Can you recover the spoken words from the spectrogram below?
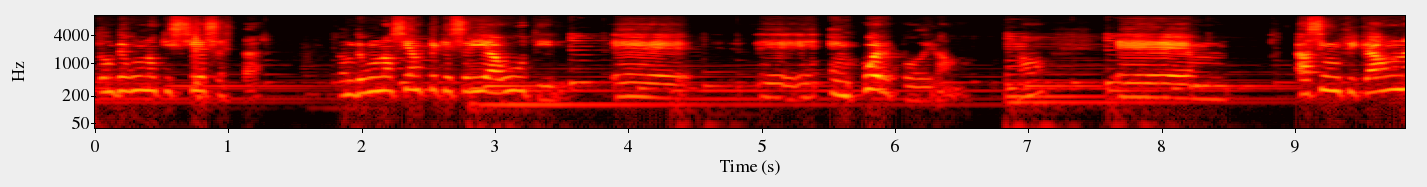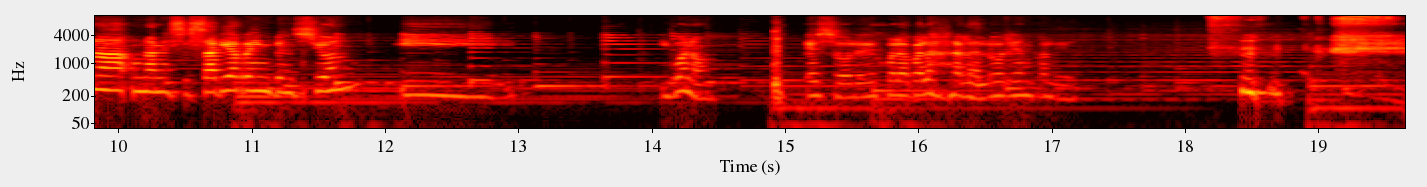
donde uno quisiese estar, donde uno siente que sería útil eh, eh, en cuerpo, digamos. Eh, ha significado una, una, necesaria reinvención y, y bueno, eso, le dejo la palabra a la Lore en realidad.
